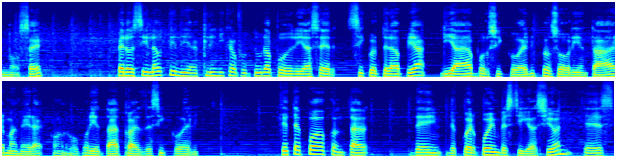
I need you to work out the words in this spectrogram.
no sé. Pero sí la utilidad clínica futura podría ser psicoterapia guiada por psicodélicos orientada de manera orientada a través de psicodélicos. ¿Qué te puedo contar de, cuerpo de investigación? Es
